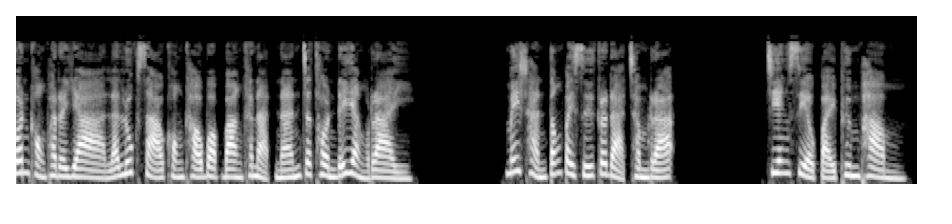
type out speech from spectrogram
ก้นของภรรยาและลูกสาวของเขาบอบบางขนาดนั้นจะทนได้อย่างไร ไม่ฉันต้องไปซื้อกระดาษชำระ เจียงเสี่ยวไปพึมพำ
